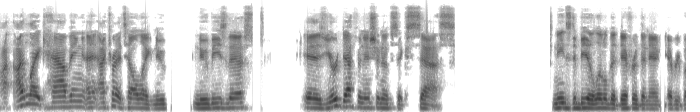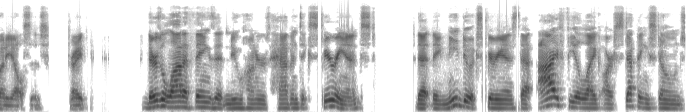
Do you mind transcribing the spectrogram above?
I, I like having I, I try to tell like new newbies this is your definition of success needs to be a little bit different than everybody else's, right? There's a lot of things that new hunters haven't experienced that they need to experience that I feel like are stepping stones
